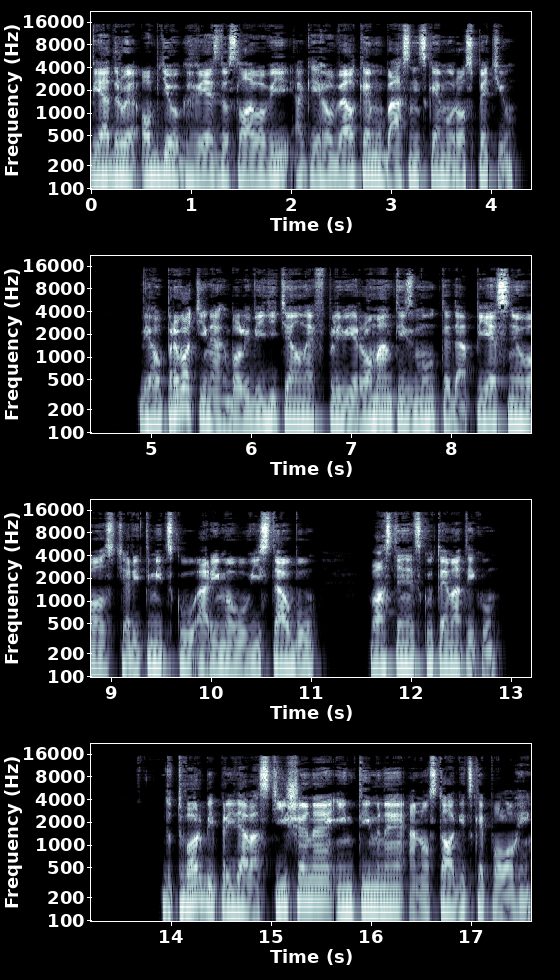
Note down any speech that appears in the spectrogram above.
Vyjadruje obdiv k Hviezdoslavovi a k jeho veľkému básnickému rozpetiu. V jeho prvotinách boli viditeľné vplyvy romantizmu, teda piesňovosť, rytmickú a rímovú výstavbu, vlasteneckú tematiku. Do tvorby pridáva stíšené, intimné a nostalgické polohy.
